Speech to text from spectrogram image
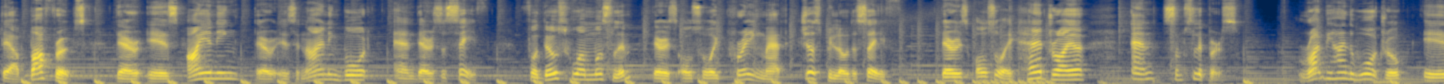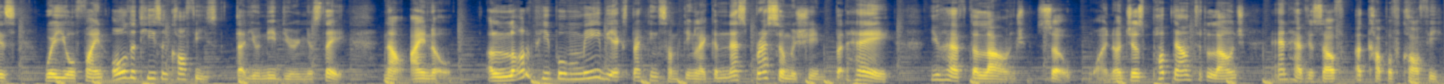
There are bathrobes, there is ironing, there is an ironing board and there is a safe. For those who are Muslim, there is also a praying mat just below the safe. There is also a hair dryer and some slippers. Right behind the wardrobe is where you'll find all the teas and coffees that you'll need during your stay. Now, I know, a lot of people may be expecting something like a Nespresso machine, but hey, you have the lounge, so why not just pop down to the lounge and have yourself a cup of coffee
